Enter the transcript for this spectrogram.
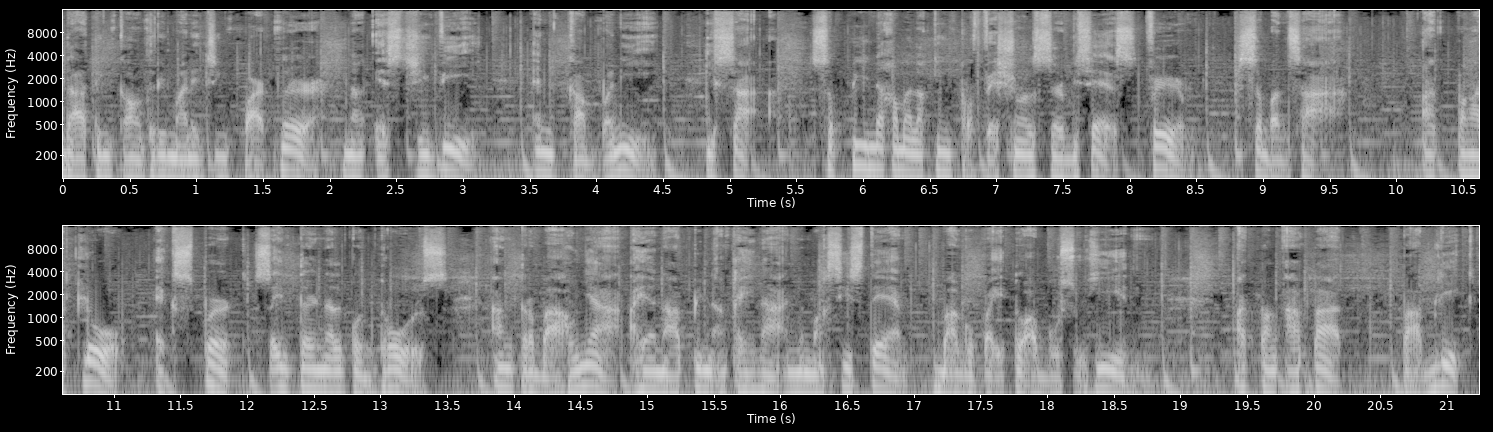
Dating country managing partner ng SGV and Company, isa sa pinakamalaking professional services firm sa bansa. At pangatlo, expert sa internal controls. Ang trabaho niya ay hanapin ang kahinaan ng mga system bago pa ito abusuhin. At pang-apat, public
